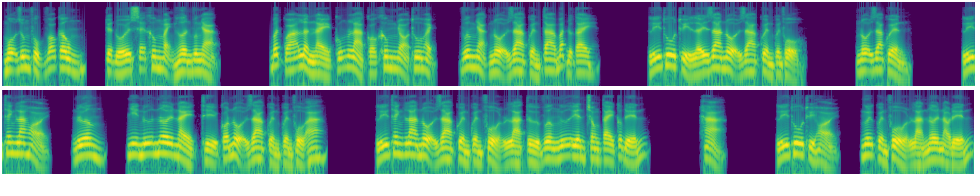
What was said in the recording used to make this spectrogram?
Mộ dung phục võ công, tuyệt đối sẽ không mạnh hơn Vương Nhạc. Bất quá lần này cũng là có không nhỏ thu hoạch, Vương Nhạc nội ra quyền ta bắt được tay. Lý Thu Thủy lấy ra nội ra quyền quyền phổ. Nội ra quyền. Lý Thanh La hỏi, nương, nhi nữ nơi này thì có nội ra quyền quyền phổ A. Lý Thanh La nội ra quyền quyền phổ là từ Vương Ngữ Yên trong tay cấp đến. Hả? Lý Thu Thủy hỏi, ngươi quyền phổ là nơi nào đến?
